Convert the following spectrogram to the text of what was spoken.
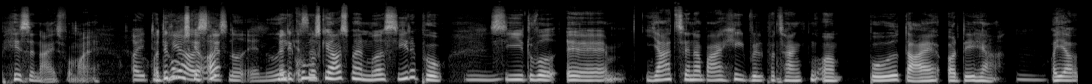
pisse nice for mig. Og det, og det kunne måske også, også noget andet. Men det kunne altså... måske også være en måde at sige det på. Mm. Sige, du ved, øh, jeg tænder bare helt vildt på tanken om både dig og det her. Mm. Og jeg,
